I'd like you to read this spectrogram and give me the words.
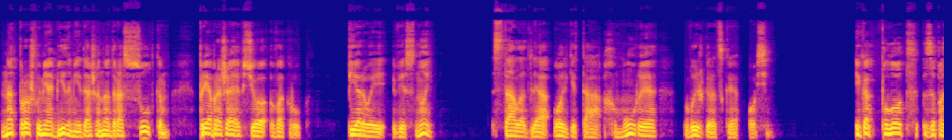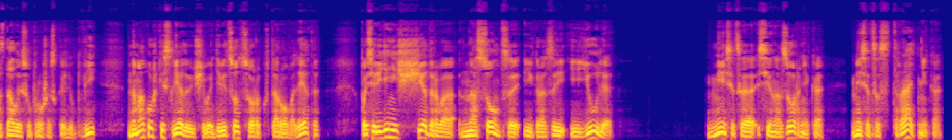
над прошлыми обидами и даже над рассудком, преображая все вокруг. Первой весной стала для Ольги та хмурая выжгородская осень. И как плод запоздалой супружеской любви, на макушке следующего 942 лета, посередине щедрого на солнце и грозы июля, месяца синозорника, месяца стратника,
